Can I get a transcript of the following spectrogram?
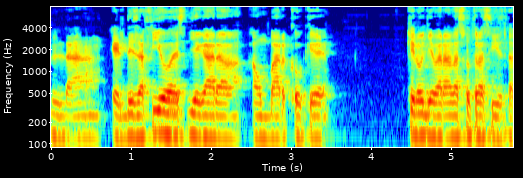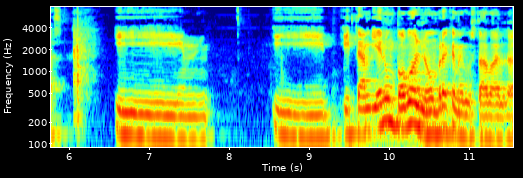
la, el desafío es llegar a, a un barco que, que, lo llevará a las otras islas. Y, y, y, también un poco el nombre que me gustaba, el,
